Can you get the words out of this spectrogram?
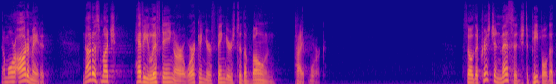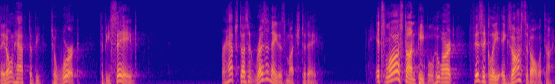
They're more automated. Not as much heavy lifting or working your fingers to the bone type work. So the Christian message to people that they don't have to be to work to be saved perhaps doesn't resonate as much today. It's lost on people who aren't physically exhausted all the time.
